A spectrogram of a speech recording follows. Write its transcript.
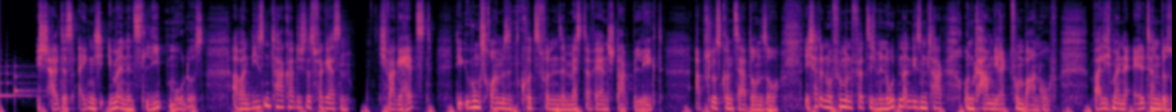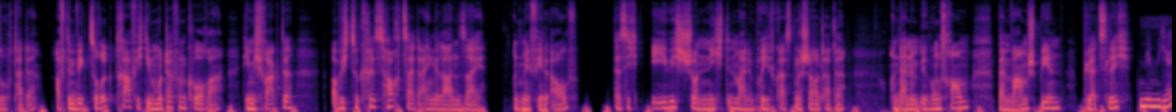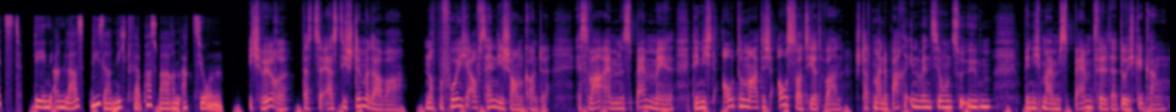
Ich schalte es eigentlich immer in den Sleep-Modus, aber an diesem Tag hatte ich das vergessen. Ich war gehetzt, die Übungsräume sind kurz vor den Semesterferien stark belegt, Abschlusskonzerte und so. Ich hatte nur 45 Minuten an diesem Tag und kam direkt vom Bahnhof, weil ich meine Eltern besucht hatte. Auf dem Weg zurück traf ich die Mutter von Cora, die mich fragte, ob ich zu Chris Hochzeit eingeladen sei. Und mir fiel auf, dass ich ewig schon nicht in meinem Briefkasten geschaut hatte. Und dann im Übungsraum beim Warmspielen plötzlich, Nimm jetzt den Anlass dieser nicht verpassbaren Aktion. ich schwöre, dass zuerst die Stimme da war. Noch bevor ich aufs Handy schauen konnte. Es war eine Spam-Mail, die nicht automatisch aussortiert waren. Statt meine Bach-Invention zu üben, bin ich meinem Spam-Filter durchgegangen.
